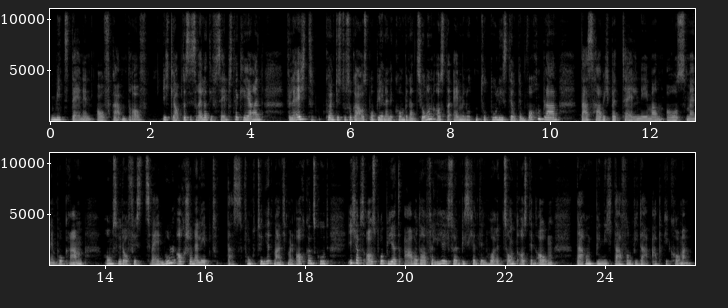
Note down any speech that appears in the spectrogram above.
mit deinen Aufgaben drauf. Ich glaube, das ist relativ selbsterklärend. Vielleicht könntest du sogar ausprobieren eine Kombination aus der 1-Minuten-To-Do-Liste und dem Wochenplan. Das habe ich bei Teilnehmern aus meinem Programm Homes with Office 2.0 auch schon erlebt. Das funktioniert manchmal auch ganz gut. Ich habe es ausprobiert, aber da verliere ich so ein bisschen den Horizont aus den Augen. Darum bin ich davon wieder abgekommen.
